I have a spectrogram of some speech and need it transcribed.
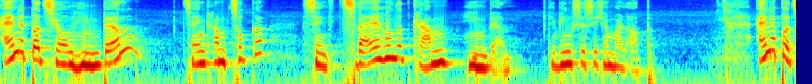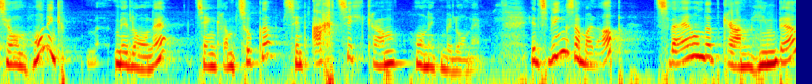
Eine Portion Himbeeren, 10 Gramm Zucker, sind 200 Gramm Himbeeren. Die wiegen Sie sich einmal ab. Eine Portion Honigmelone, 10 Gramm Zucker, sind 80 Gramm Honigmelone. Jetzt wiegen Sie einmal ab, 200 Gramm Himbeeren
